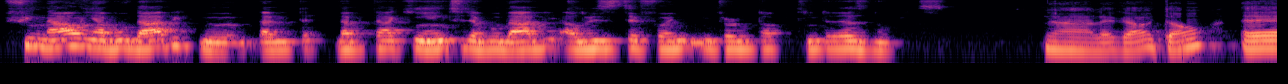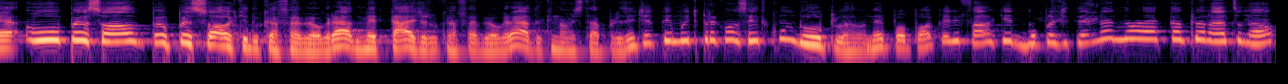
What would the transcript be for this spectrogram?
final em Abu Dhabi, no WTA 500 de Abu Dhabi, a Luiz Stefani entrou no top 30 das duplas. Ah, legal. Então, é, o pessoal, o pessoal aqui do Café Belgrado, metade do Café Belgrado que não está presente, ele tem muito preconceito com dupla. O Nepopop ele fala que dupla de tênis não é campeonato não.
